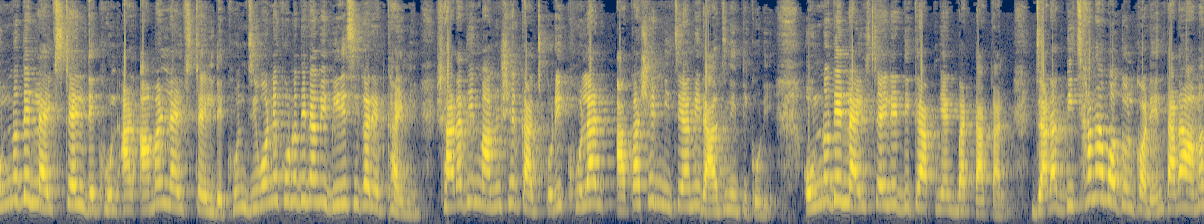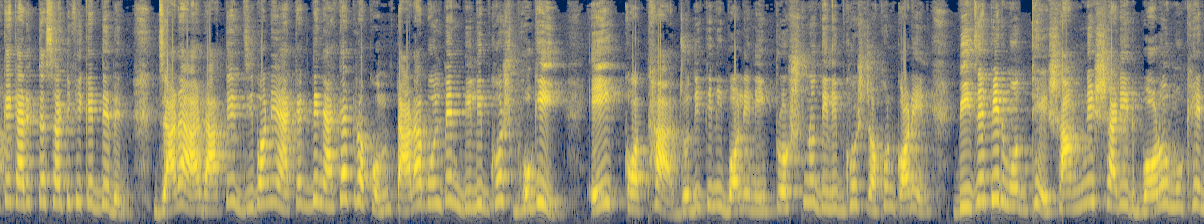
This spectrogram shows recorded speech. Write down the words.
অন্যদের লাইফস্টাইল দেখুন আর আমার লাইফস্টাইল দেখুন, জীবনে কোনোদিন আমি বিড়ি সিগারেট খাইনি, সারাদিন মানুষের কাজ করি খোলা আকাশের নিচে আমি রাজনীতি করি, অন্যদের লাইফস্টাইলের দিকে আপনি একবার তাকান। যারা বিছানা বদল করেন, তারা আমাকে ক্যারেক্টার সার্টিফিকেট দেবেন। যারা রাতের জীবনে এক এক দিন এক এক রকম, তারা বলবেন দিলীপ ঘোষ ভোগী। এই কথা যদি তিনি বলেন, এই প্রশ্ন দিলীপ ঘোষ যখন করেন, বিজেপির মধ্যে সামনে সারির বড় মুখের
